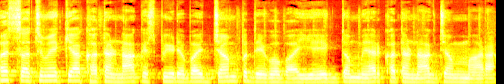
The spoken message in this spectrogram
बस सच में क्या खतरनाक स्पीड है भाई। जंप देखो भाई, ये एकदम यार खतरनाक जंप मारा।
